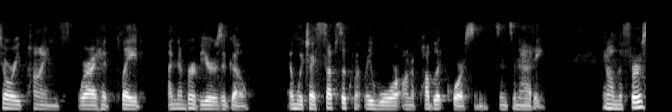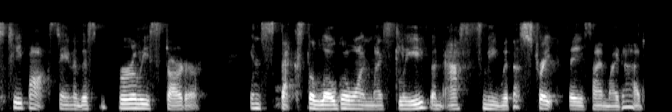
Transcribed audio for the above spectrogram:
Torrey Pines, where I had played a number of years ago, and which I subsequently wore on a public course in Cincinnati. And on the first tee box, Dana, this burly starter inspects the logo on my sleeve and asks me with a straight face, I might add,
